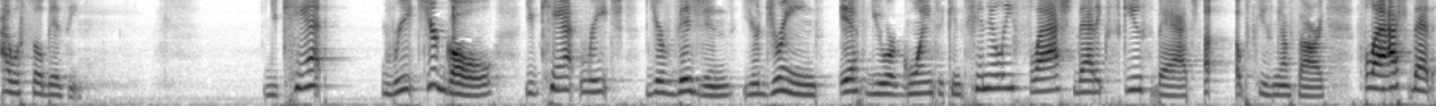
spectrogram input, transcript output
I was so busy. You can't reach your goal, you can't reach your visions, your dreams, if you are going to continually flash that excuse badge. Uh, oh, excuse me, I'm sorry. Flash that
